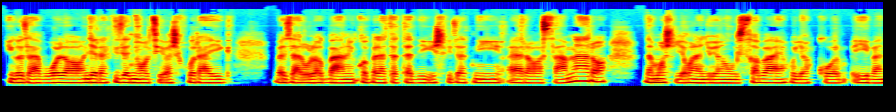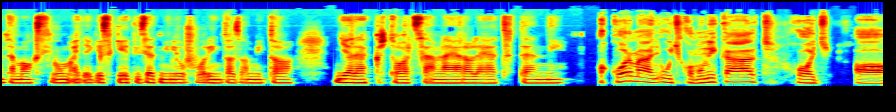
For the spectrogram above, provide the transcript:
igazából a gyerek 18 éves koráig bezárólag bármikor be lehetett eddig is fizetni erre a számlára, de most ugye van egy olyan új szabály, hogy akkor évente maximum 1,2 millió forint az, amit a gyerek start számlájára lehet tenni. A kormány úgy kommunikált, hogy a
